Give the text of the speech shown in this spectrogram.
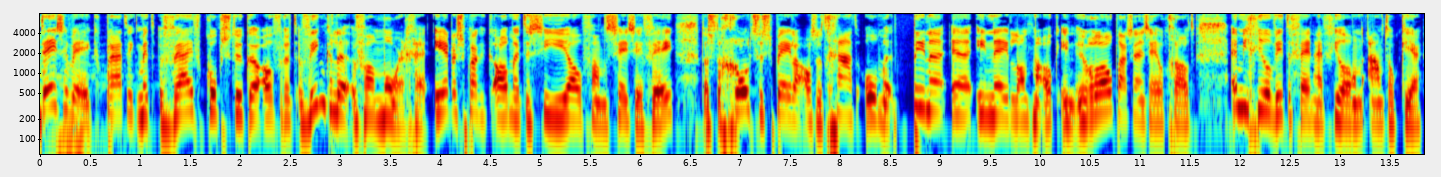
Deze week praat ik met vijf kopstukken over het winkelen van morgen. Eerder sprak ik al met de CEO van CCV. Dat is de grootste speler als het gaat om het pinnen eh, in Nederland. Maar ook in Europa zijn ze heel groot. En Michiel Witteveen, hij viel al een aantal keer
